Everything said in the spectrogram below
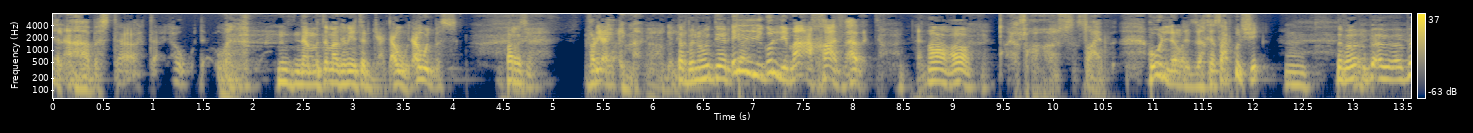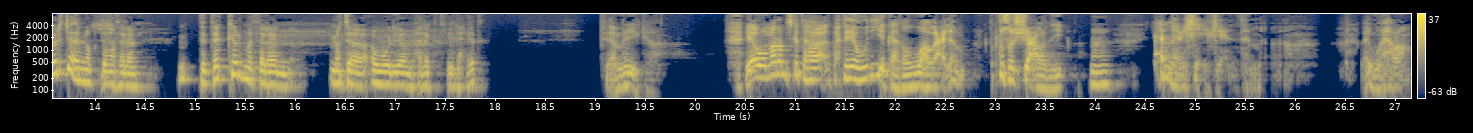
قال أها بس تعال تعال عود ما كان ترجع تعود تعود بس. فرجع. فرجع طيب أنا ودي ارجع اللي يقول لي ما أخاف أبد. آه آه أوكي. صاحب هو اللي الله يجزاه صاحب كل شيء. طيب برجع النقطة مثلا. تتذكر مثلا متى أول يوم حلقت فيه لحيتك؟ في أمريكا. هي أول مرة مسكتها واحدة يهودية كانت الله أعلم. قص الشعر دي. يعني شيء شيء ما يقول حرام.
